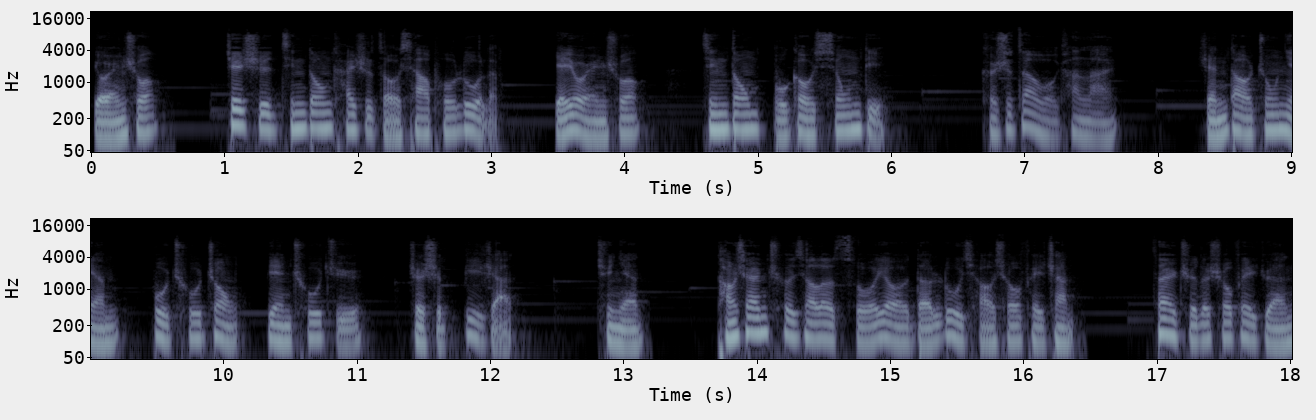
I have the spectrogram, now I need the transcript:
有人说。这是京东开始走下坡路了，也有人说，京东不够兄弟。可是，在我看来，人到中年不出众便出局，这是必然。去年，唐山撤销了所有的路桥收费站，在职的收费员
